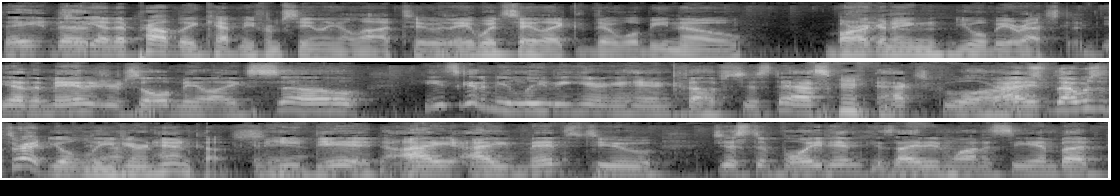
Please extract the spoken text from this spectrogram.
they, the, So, yeah, that probably kept me from stealing a lot too. They would say like there will be no bargaining, you will be arrested. Yeah, the manager told me like, so he's going to be leaving here in handcuffs. Just ask, act cool, all right? That's- that was a threat. You'll leave here in handcuffs. and he Yeah. did. I I meant to just avoid him because I didn't want to see him, but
